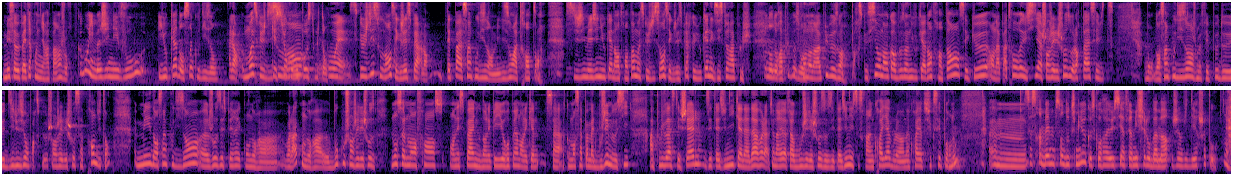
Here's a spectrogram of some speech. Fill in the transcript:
mais ça ne veut pas dire qu'on n'ira pas un jour. Comment imaginez-vous Yuka dans 5 ou 10 ans? Alors, moi, ce que je dis Question souvent... qu'on vous pose tout le temps. Ouais, ce que je dis souvent, c'est que j'espère, alors peut-être pas à 5 ou 10 ans, mais disons à 30 ans. Si j'imagine Yuka dans 30 ans, moi, ce que je dis souvent, c'est que j'espère que Yuka n'existera plus. On n'en aura plus besoin. On n'en aura plus besoin. Parce que si on a encore besoin de Yuka dans 30 ans, c'est que on n'a pas trop réussi à changer les choses ou alors pas assez vite. Bon, dans 5 ou 10 ans, je me fais peu d'illusions parce que changer les choses, ça prend du temps. Mais dans 5 ou 10 ans, euh, j'ose espérer qu'on aura, voilà, qu'on aura euh, beaucoup changé les choses, non seulement en France, en Espagne ou dans les pays européens dans lesquels ça commence à pas mal bouger, mais aussi à plus vaste échelle, aux États-Unis, Canada. Voilà, si on arrive à faire bouger les choses aux États-Unis, ce sera incroyable, un incroyable succès pour nous. Euh, Ça sera même sans doute mieux que ce qu'aura réussi à faire Michelle Obama. J'ai envie de dire chapeau.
